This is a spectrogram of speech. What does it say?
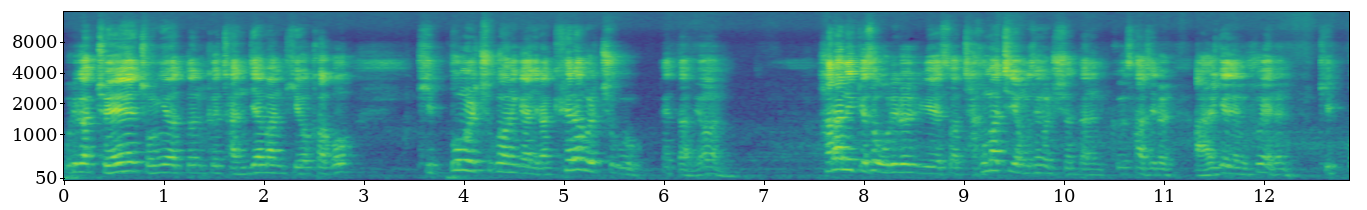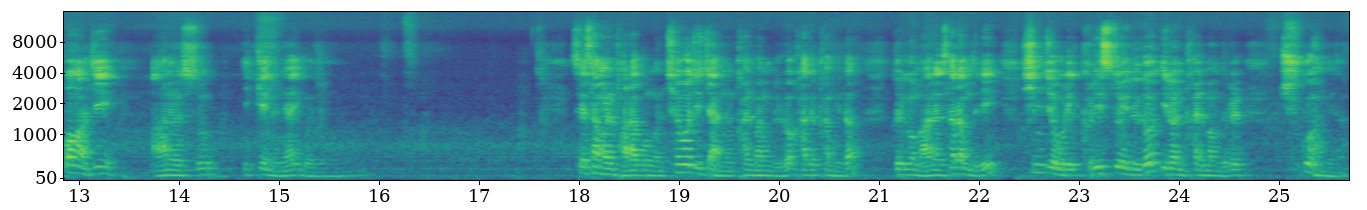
우리가 죄의 종이었던 그 잔재만 기억하고 기쁨을 추구하는 게 아니라 쾌락을 추구했다면 하나님께서 우리를 위해서 자그마치 영생을 주셨다는 그 사실을 알게 된 후에는 기뻐하지 않을 수 있겠느냐 이거죠. 세상을 바라보면 채워지지 않는 갈망들로 가득합니다. 그리고 많은 사람들이 심지어 우리 그리스도인들도 이런 갈망들을 추구합니다.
